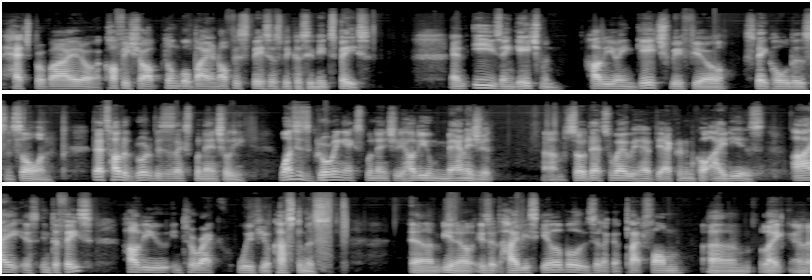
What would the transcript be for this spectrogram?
Hatch provide or a coffee shop. Don't go buy an office spaces because you need space. And E is engagement. How do you engage with your stakeholders and so on? That's how to grow the business exponentially. Once it's growing exponentially, how do you manage it? Um, so that's where we have the acronym called IDEAS. I is interface. How do you interact with your customers? Um, you know, is it highly scalable? Is it like a platform um, like an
